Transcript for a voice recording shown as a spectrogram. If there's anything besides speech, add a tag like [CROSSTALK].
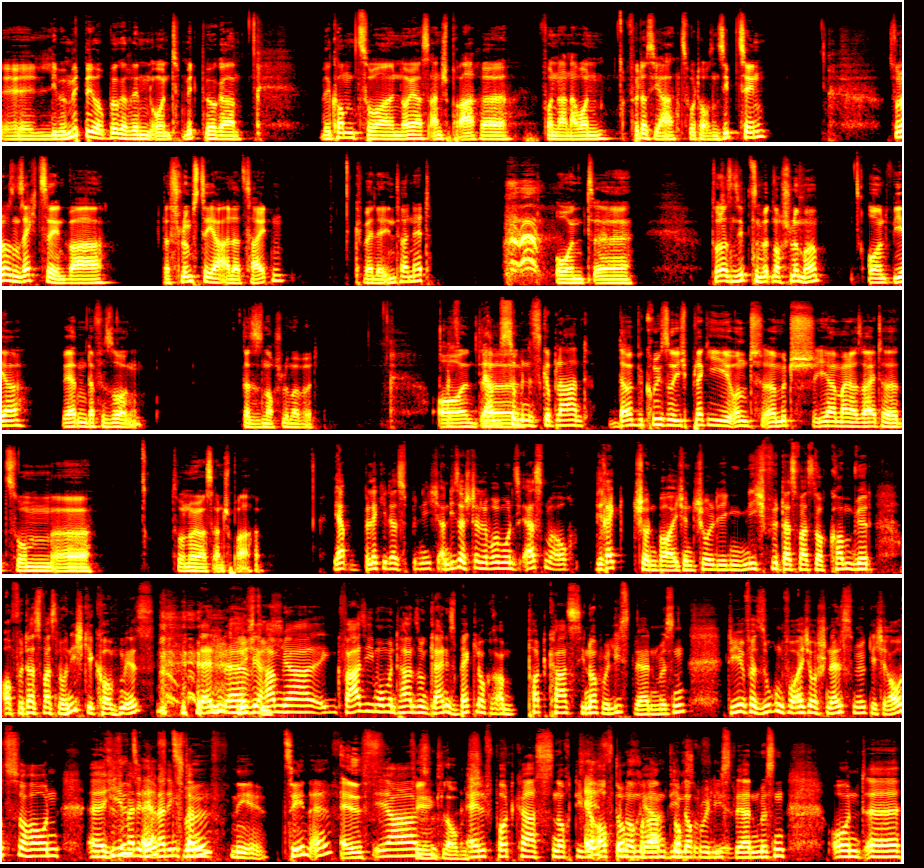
Äh, liebe Mitbürgerinnen und Mitbürger, willkommen zur Neujahrsansprache von Nanavon für das Jahr 2017. 2016 war das schlimmste Jahr aller Zeiten, Quelle Internet. [LAUGHS] Und äh, 2017 wird noch schlimmer und wir werden dafür sorgen, dass es noch schlimmer wird. Also, und, wir haben es äh, zumindest geplant. Damit begrüße ich Plecky und äh, Mitch hier an meiner Seite zum äh, zur Neujahrsansprache. Ja, Blackie, das bin ich. An dieser Stelle wollen wir uns erstmal auch direkt schon bei euch entschuldigen. Nicht für das, was noch kommen wird, auch für das, was noch nicht gekommen ist. [LAUGHS] Denn äh, wir haben ja quasi momentan so ein kleines Backlog am Podcasts, die noch released werden müssen, die wir versuchen für euch auch schnellstmöglich rauszuhauen. Äh, hier werdet ihr allerdings 12? dann... Nee, 10, 11? 11 ja, fehlen, glaube ich. Elf Podcasts noch, die wir aufgenommen doch, haben, ja, die noch so released viel. werden müssen. Und äh,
